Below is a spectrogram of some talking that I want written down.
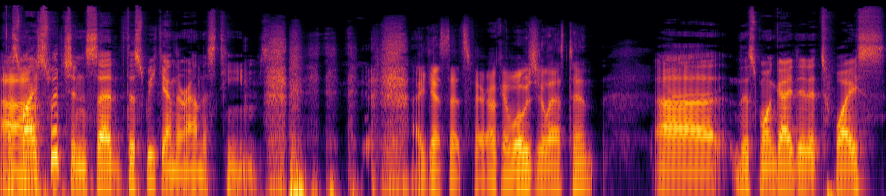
That's why I Uh, switched and said this weekend they're on this team. I guess that's fair. Okay, what was your last hint? Uh, this one guy did it twice.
